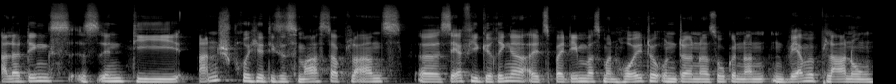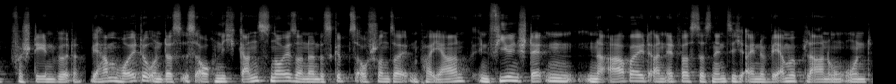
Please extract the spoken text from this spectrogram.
Allerdings sind die Ansprüche dieses Masterplans äh, sehr viel geringer als bei dem, was man heute unter einer sogenannten Wärmeplanung verstehen würde. Wir haben heute, und das ist auch nicht ganz neu, sondern das gibt es auch schon seit ein paar Jahren, in vielen Städten eine Arbeit an etwas, das nennt sich eine Wärmeplanung. Und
